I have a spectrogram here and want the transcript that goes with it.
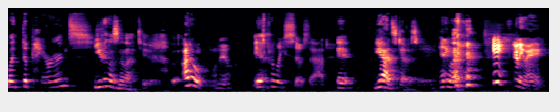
Like the parents. You can listen to that too. But I don't want to. yeah, It's probably so sad. it yeah, it's devastating. Anyway, Eh, anyway.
